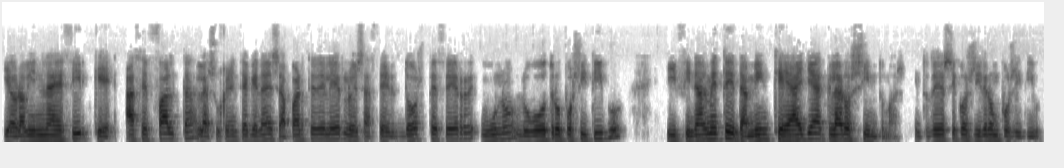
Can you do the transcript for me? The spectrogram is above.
Y ahora vienen a decir que hace falta, la sugerencia que da es, aparte de leerlo, es hacer dos PCR, uno, luego otro positivo, y finalmente también que haya claros síntomas. Entonces ya se considera un positivo.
